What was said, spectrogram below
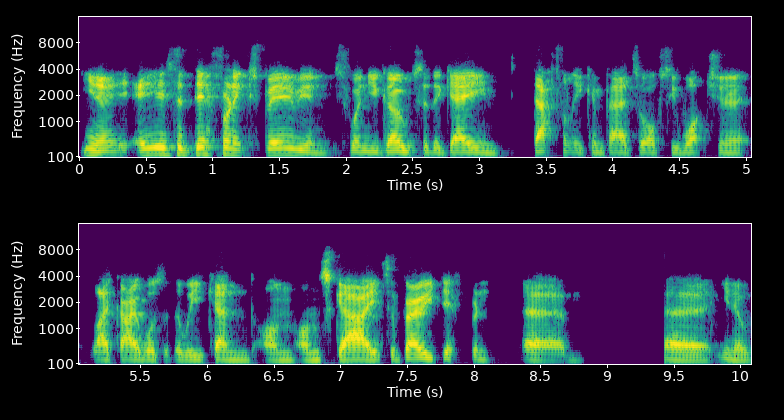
you know, it is a different experience when you go to the game, definitely compared to obviously watching it like I was at the weekend on on Sky. It's a very different um, uh, you know,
